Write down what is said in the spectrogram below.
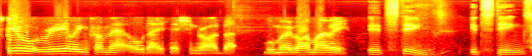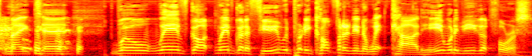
still reeling from that all-day session ride, but we'll move on, won't we? It stings. It stings, mate. Uh, well, we've got we've got a few. We're pretty confident in a wet card here. What have you got for us?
